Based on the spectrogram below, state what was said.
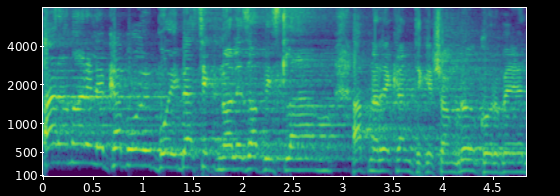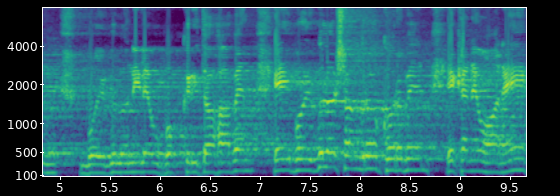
আর আমার লেখা বই বই বেসিক নলেজ অফ ইসলাম আপনারা এখান থেকে সংগ্রহ করবেন। বইগুলো নিলে উপকৃত হবেন। এই বইগুলো সংগ্রহ করবেন। এখানে অনেক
